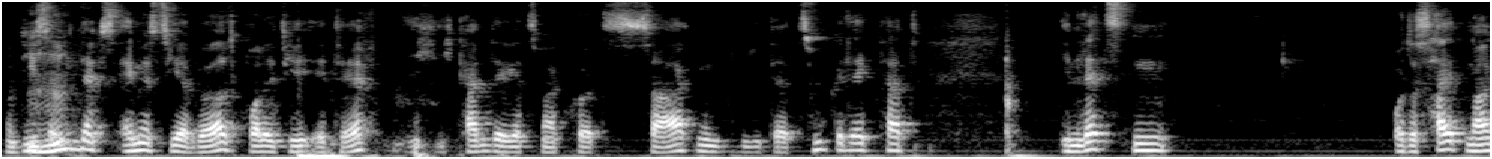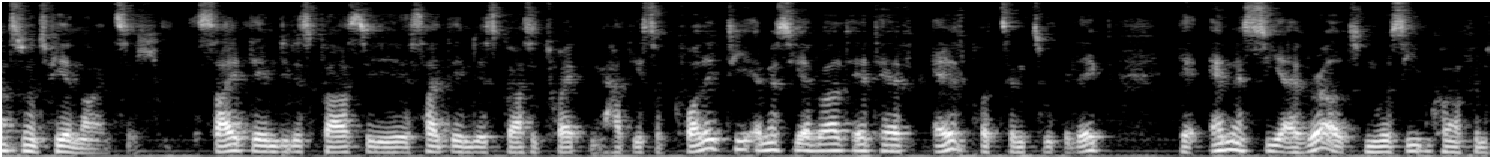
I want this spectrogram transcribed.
Und dieser mhm. Index MSCI World Quality ETF, ich, ich kann dir jetzt mal kurz sagen, wie der zugelegt hat. In den letzten, oder seit 1994, seitdem die das quasi, seitdem die das quasi tracken, hat dieser Quality MSCI World ETF 11% zugelegt, der MSCI World nur 7,5%.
